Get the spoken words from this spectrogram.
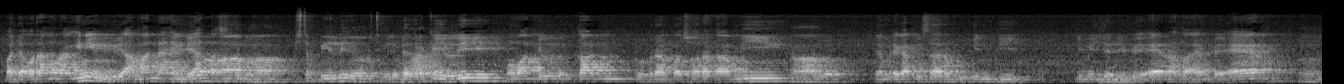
pada orang-orang ini yang diberi amanah yang di atas itu loh Wis terpilih yo, terpilih. sudah terpilih mewakilkan beberapa suara kami Ah, lho. yang mereka bisa rembukin di di meja DPR atau MPR Hmm.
